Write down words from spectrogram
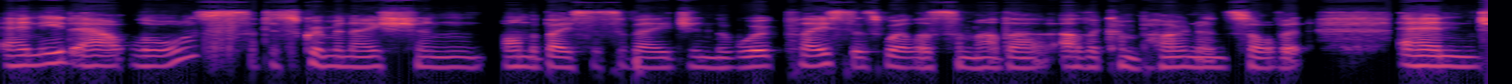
and it outlaws discrimination on the basis of age in the workplace, as well as some other, other components of it. And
